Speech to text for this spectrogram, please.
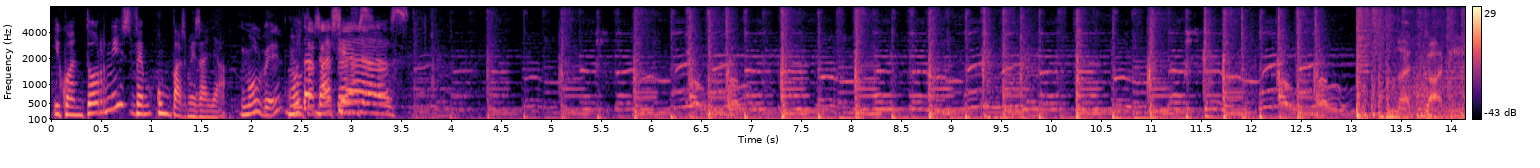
i quan tornis fem un pas més enllà. Molt bé. Moltes, gràcies. Laconi.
